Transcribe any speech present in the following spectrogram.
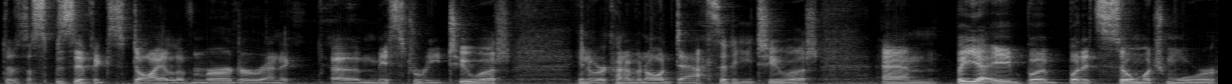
there's a specific style of murder and a, a mystery to it. You know, or kind of an audacity to it. Um, but yeah, it, but but it's so much more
